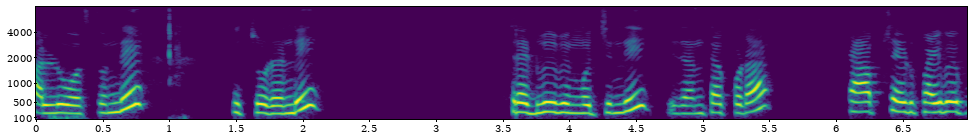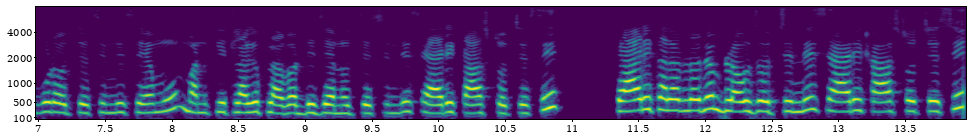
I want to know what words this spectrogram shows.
పళ్ళు వస్తుంది. ఇది చూడండి. థ్రెడ్ వీవింగ్ వచ్చింది. ఇదంతా కూడా టాప్ సైడ్ పై వైపు కూడా వచ్చేసింది సేమ్. మనకి ఇట్లాగే ఫ్లవర్ డిజైన్ వచ్చేసింది. శారీ కాస్ట్ వచ్చేసి శారీ కలర్లోనే బ్లౌజ్ వచ్చింది. శారీ కాస్ట్ వచ్చేసి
